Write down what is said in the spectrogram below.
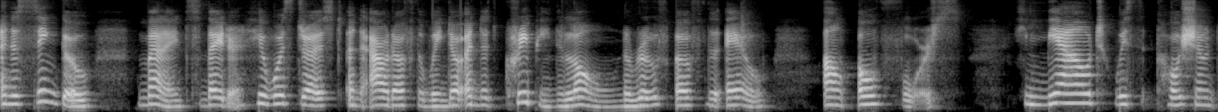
And a single minute later he was dressed and out of the window and creeping along the roof of the ale on all fours. He meowed with caution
